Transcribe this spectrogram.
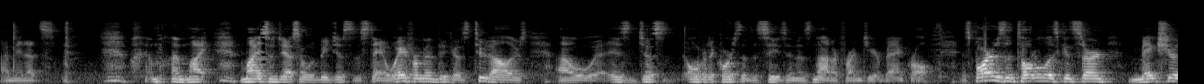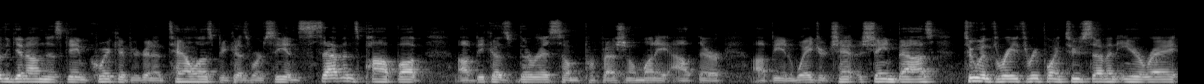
I mean that's. my my suggestion would be just to stay away from it because two dollars uh, is just over the course of the season is not a frontier bankroll. As far as the total is concerned, make sure to get on this game quick if you're going to tail us because we're seeing sevens pop up uh, because there is some professional money out there uh, being wagered. Shane Baz, two and three, 3.27 ERA.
